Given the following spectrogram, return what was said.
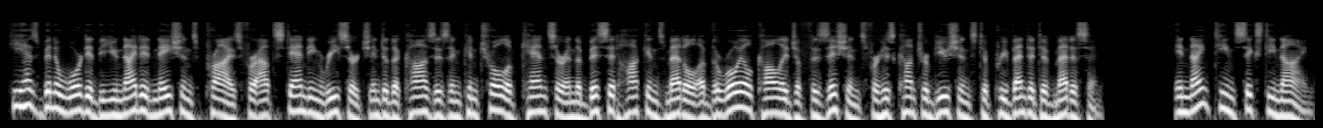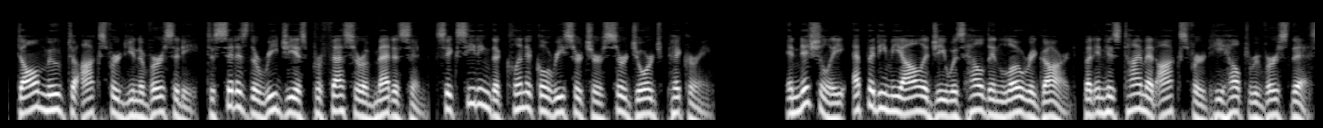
He has been awarded the United Nations Prize for Outstanding Research into the Causes and Control of Cancer and the Bisset Hawkins Medal of the Royal College of Physicians for his contributions to preventative medicine. In 1969, Doll moved to Oxford University, to sit as the Regius Professor of Medicine, succeeding the clinical researcher Sir George Pickering. Initially, epidemiology was held in low regard, but in his time at Oxford he helped reverse this.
